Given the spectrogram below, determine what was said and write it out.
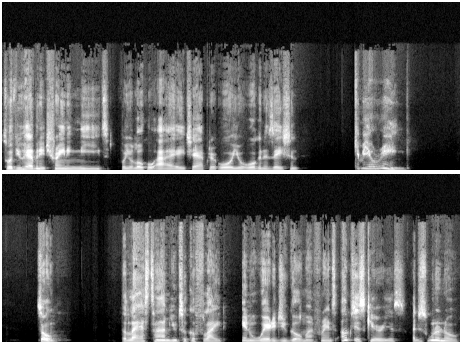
So if you have any training needs for your local IIA chapter or your organization, give me a ring. So, the last time you took a flight and where did you go, my friends? I'm just curious. I just want to know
